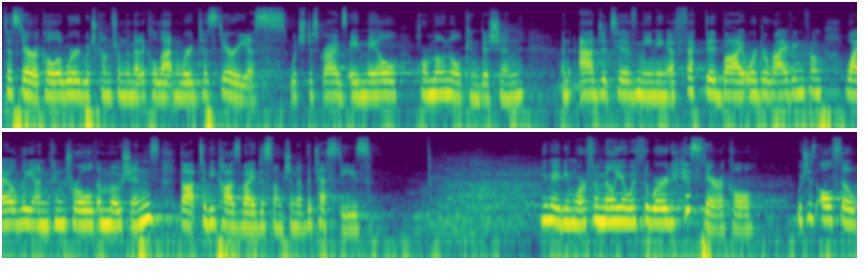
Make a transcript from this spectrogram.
Testerical, a word which comes from the medical Latin word testerius, which describes a male hormonal condition, an adjective meaning affected by or deriving from wildly uncontrolled emotions thought to be caused by a dysfunction of the testes. You may be more familiar with the word hysterical, which is also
